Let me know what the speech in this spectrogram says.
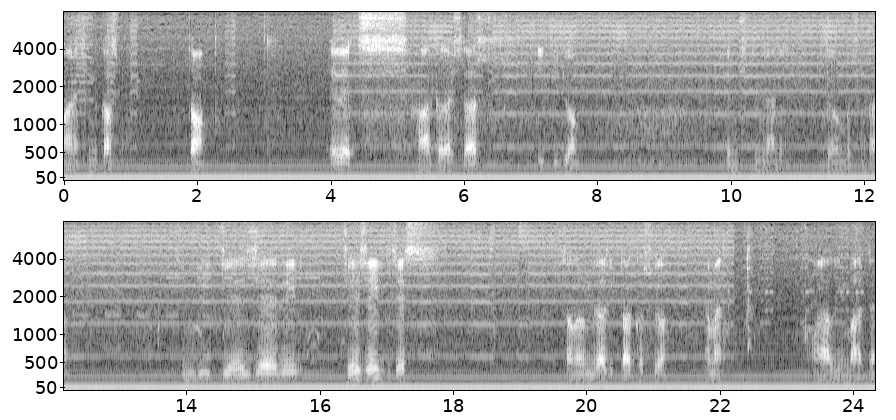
Aynen şimdi kasmıyor. Tamam. Evet arkadaşlar ilk videom demiştim yani videonun başında. Şimdi CJ'li CJ'ye gideceğiz. Sanırım birazcık daha kasıyor. Hemen ayarlayayım bari de.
